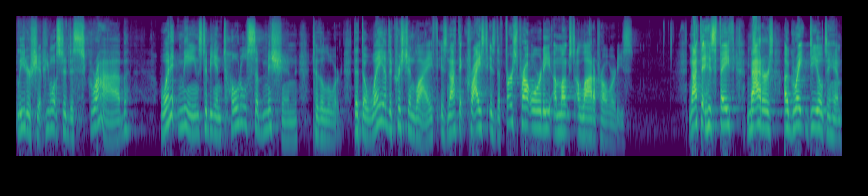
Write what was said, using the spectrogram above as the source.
leadership. He wants to describe what it means to be in total submission to the Lord. That the way of the Christian life is not that Christ is the first priority amongst a lot of priorities. Not that his faith matters a great deal to him,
